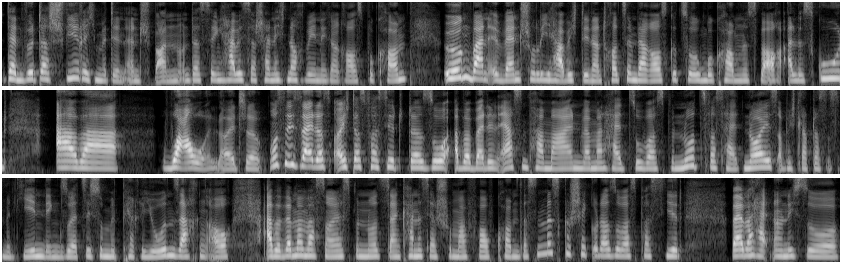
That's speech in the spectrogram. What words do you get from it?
dann wird das schwierig mit den Entspannen und deswegen habe ich es wahrscheinlich noch weniger rausbekommen. Irgendwann, eventually, habe ich den dann trotzdem da rausgezogen bekommen. Es war auch alles gut, aber wow, Leute. Muss nicht sein, dass euch das passiert oder so, aber bei den ersten paar Malen, wenn man halt sowas benutzt, was halt neu ist, aber ich glaube, das ist mit jedem Ding so, jetzt nicht so mit Periodensachen auch, aber wenn man was Neues benutzt, dann kann es ja schon mal vorkommen, dass ein Missgeschick oder sowas passiert, weil man halt noch nicht so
